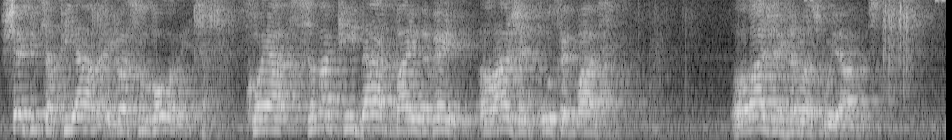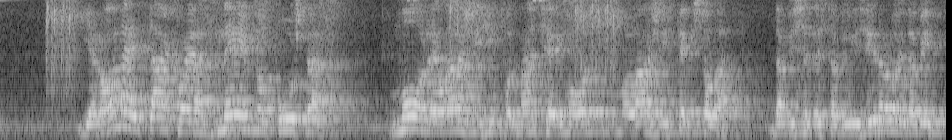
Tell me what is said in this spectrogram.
šefica pijana i glasnogovornica, koja svaki dan, by the way, laže putem vas, laže hrvatsku javnost. Jer ona je ta koja dnevno pušta more lažnih informacija i more lažnih tekstova da bi se destabiliziralo i da bi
